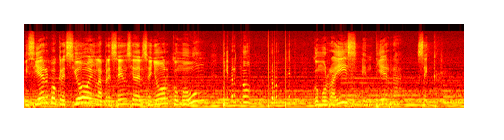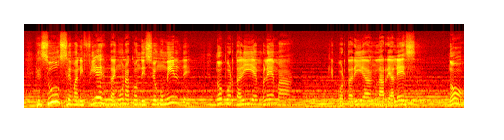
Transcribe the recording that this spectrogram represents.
mi siervo creció en la presencia del Señor como un tierno brote, como raíz en tierra seca. Jesús se manifiesta en una condición humilde, no portaría emblema que portarían la realeza, no,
